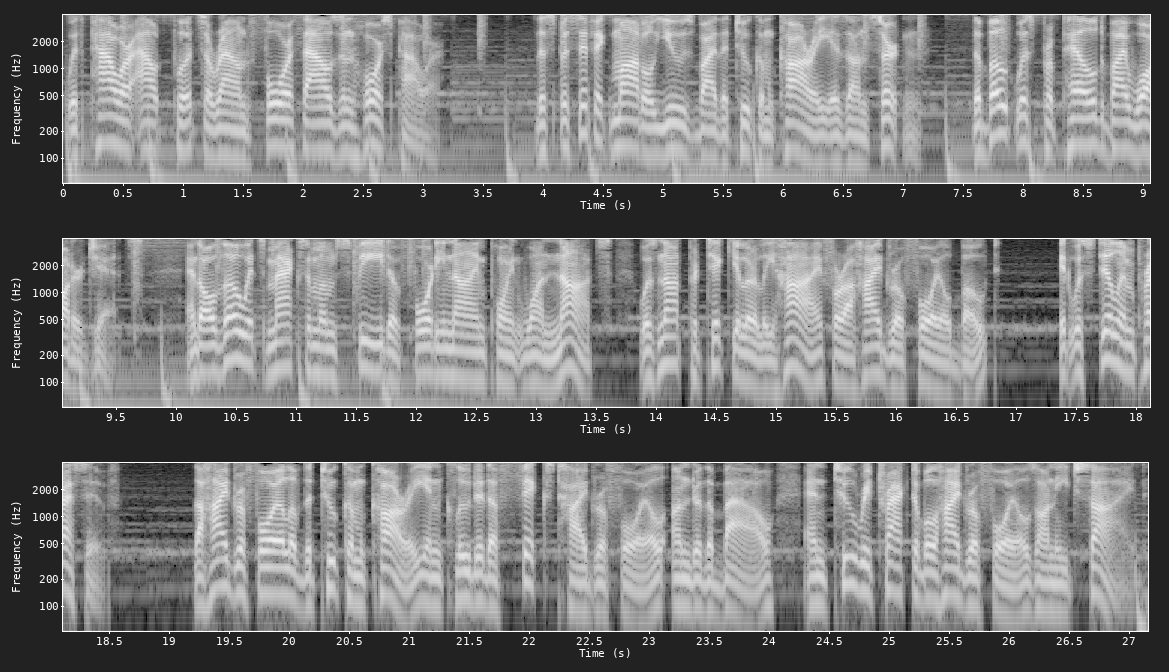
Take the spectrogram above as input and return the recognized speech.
with power outputs around 4,000 horsepower. The specific model used by the Tucumcari is uncertain. The boat was propelled by water jets, and although its maximum speed of 49.1 knots was not particularly high for a hydrofoil boat, it was still impressive. The hydrofoil of the Tucumcari included a fixed hydrofoil under the bow and two retractable hydrofoils on each side.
